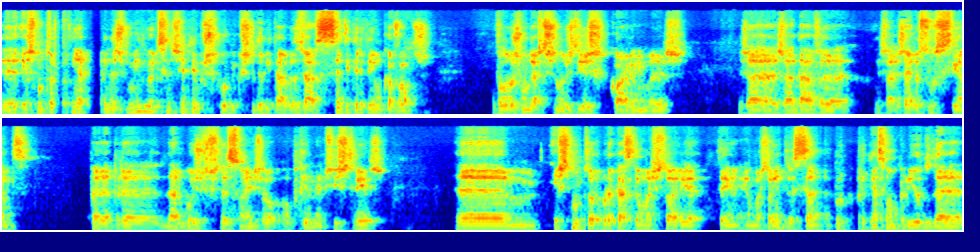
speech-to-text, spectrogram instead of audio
Uh, este motor tinha apenas 1800 cm3, debitava já 131 cavalos, valores modestos nos dias que correm, mas já, já dava, já, já era suficiente para, para dar boas prestações ao, ao pequeno MX3. Um, este motor, por acaso, tem uma história, tem, é uma história interessante porque pertence a um período da,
